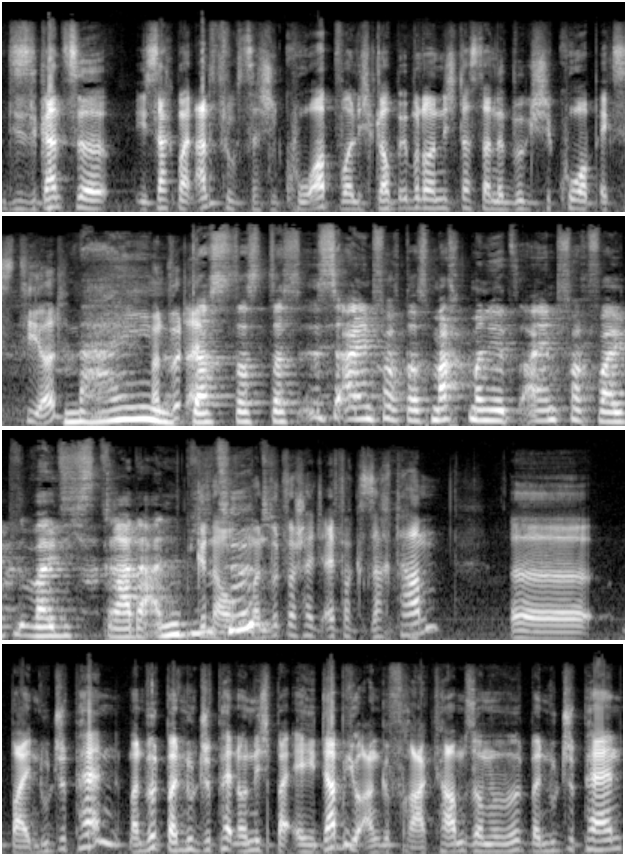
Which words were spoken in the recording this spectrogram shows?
diese ganze, ich sag mal in Anführungszeichen Koop, weil ich glaube immer noch nicht, dass da eine wirkliche Koop existiert. nein, man wird das, das, das ist einfach, das macht man jetzt einfach, weil, weil sich gerade anbietet. Genau, man wird wahrscheinlich einfach gesagt haben, äh, bei New Japan, man wird bei New Japan auch nicht bei AEW angefragt haben, sondern man wird bei New Japan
